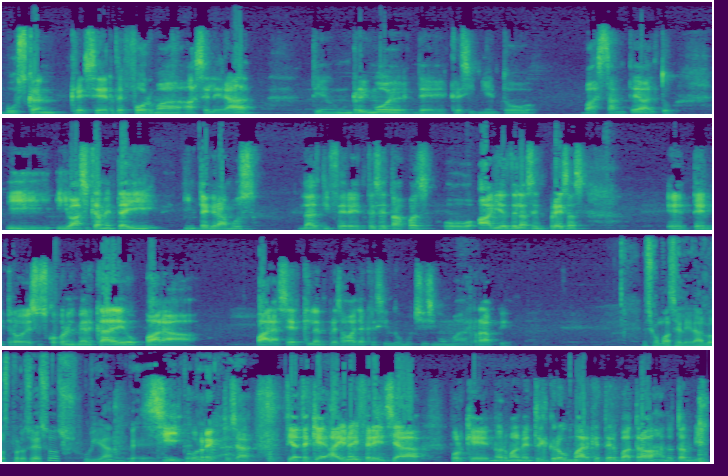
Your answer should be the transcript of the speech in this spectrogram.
buscan crecer de forma acelerada, tienen un ritmo de, de crecimiento bastante alto y, básicamente ahí integramos las diferentes etapas o áreas de las empresas eh, dentro de esos con el mercadeo para, para hacer que la empresa vaya creciendo muchísimo más rápido. ¿Es como acelerar los procesos, Julián? Eh, sí, correcto. O sea, fíjate que hay una diferencia porque normalmente el growth marketer va trabajando también.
